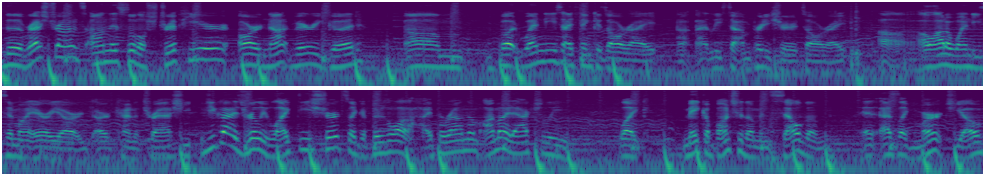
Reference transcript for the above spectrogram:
the restaurants on this little strip here are not very good. Um, but Wendy's I think is all right. Uh, at least I'm pretty sure it's all right. Uh, a lot of Wendy's in my area are, are kind of trashy. If you guys really like these shirts, like if there's a lot of hype around them, I might actually like make a bunch of them and sell them as like merch, yo.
